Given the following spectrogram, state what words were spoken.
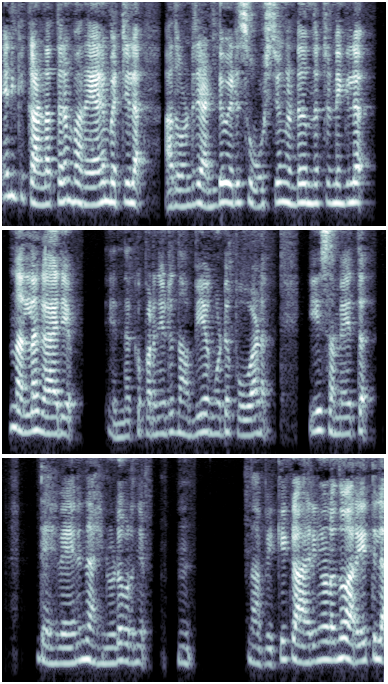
എനിക്ക് കള്ളത്തരം പറയാനും പറ്റില്ല. അതുകൊണ്ട് രണ്ടുപേരും സൂക്ഷിച്ചും കണ്ടു നിന്നിട്ടുണ്ടെങ്കിൽ നല്ല കാര്യം എന്നൊക്കെ പറഞ്ഞിട്ട് നബി അങ്ങോട്ട് പോവാണ്. ഈ സമയത്ത് ദേവേനി നഹിനോട് പറഞ്ഞു "ഉം, നബിക്ക് കാര്യങ്ങളൊന്നും അറിയത്തില്ല.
